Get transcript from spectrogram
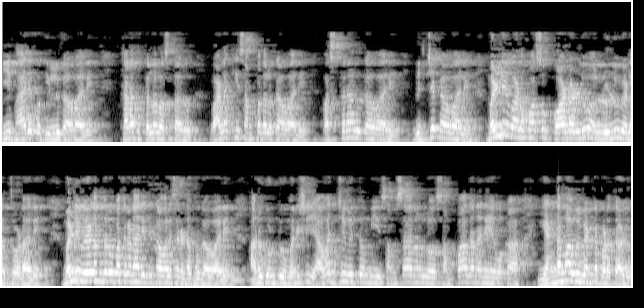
ఈ భార్యకు ఒక ఇల్లు కావాలి. తర్వాత పిల్లలు వస్తారు. వాళ్ళకి సంపదలు కావాలి వస్త్రాలు కావాలి విద్య కావాలి. మళ్ళీ వాళ్ళ కోసం కోడళ్ళు అల్లుళ్ళు వీళ్ళని చూడాలి. మళ్ళీ వీళ్ళందరూ బతకడానికి కావలసిన డబ్బు కావాలి అనుకుంటూ మనిషి యావజ్జీవితం ఈ సంసారంలో సంపాదన అనే ఒక ఎండమావి వెంట పడతాడు.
